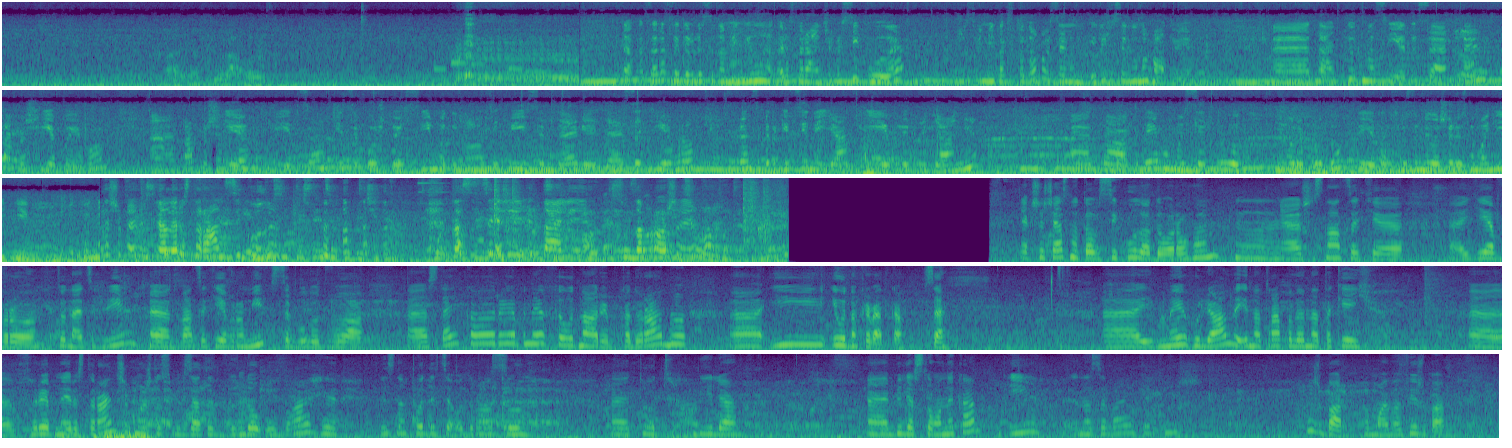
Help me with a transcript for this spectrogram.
Так, а зараз я дивлюся на меню ресторанчику Сікуле. Щось мені так сподобався і дуже сильно нагадує. Е, так, тут у нас є десерти, також є пиво, е, також є піца. Піца коштує 7, 11, 8, 9, 10 євро. В принципі, такі ціни, як і в Лібліяні. Е, так, дивимося тут морепродукти. Я так зрозуміла, що різноманітні. От Щоб ми взяли ресторан senza на Сицилії в Італії. Запрошуємо. Якщо чесно, то всі кула дорого. М, е, 16 е, євро тунець гріль, е, 20 євро мікс. Це було два е, стейка рибних, одна рибка дорадо е, і, і одна креветка. Все. Е, Ми гуляли і натрапили на такий е, рибний ресторанчик. Можете собі взяти до, уваги. Він знаходиться одразу е, тут біля біля слоника і називається фіш. Фішбар, по-моєму, фішбар.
